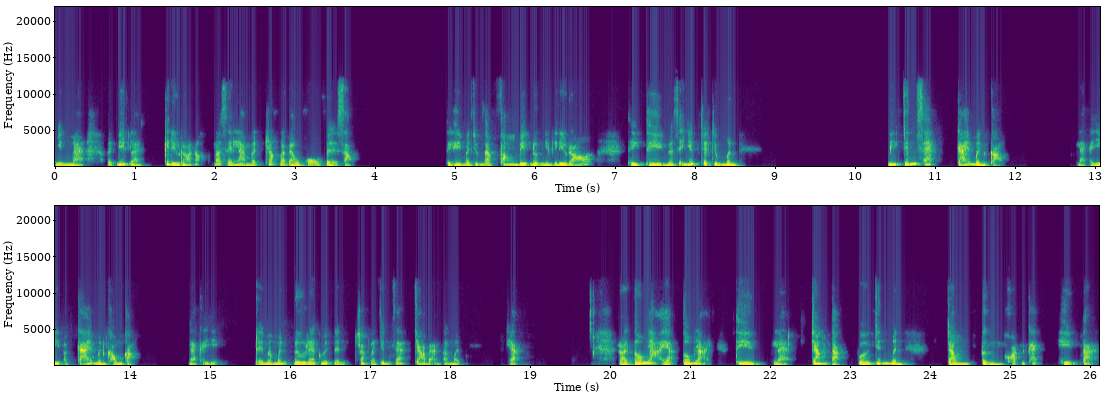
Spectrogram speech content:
nhưng mà mình biết là cái điều đó nó nó sẽ làm mình rất là đau khổ về sau. Thì khi mà chúng ta phân biệt được những cái điều đó, thì thiền nó sẽ giúp cho chúng mình biết chính xác cái mình cần là cái gì và cái mình không cần là cái gì để mà mình đưa ra quyết định rất là chính xác cho bản thân mình. Yeah. Rồi tóm lại á, tóm lại thiền là chân thật với chính mình trong từng khoảnh khắc hiện tại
